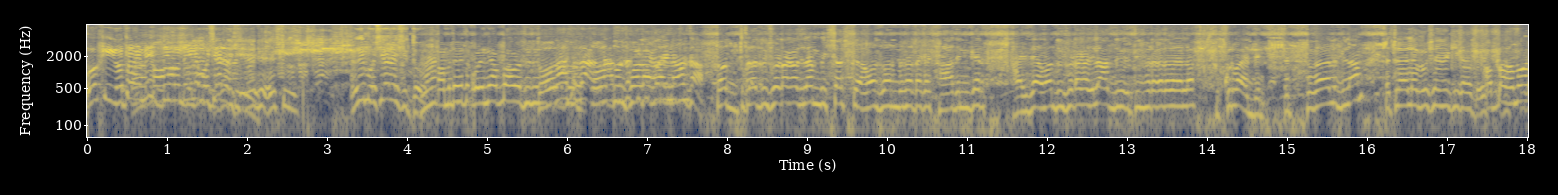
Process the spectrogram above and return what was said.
ও কি ও তো এমনি দুই বন্ধু মিলে বসে রয়েছি। কি? এমনি বসে রয়েছি তো। আমি তো করিনি আব্বা তোর না, তোর দুশো টাকা দিলাম। তোর তোরা বিশ্বাস করে আমার জন বেসা টাকা সারাদিনকের হাইজে আমার দুশো টাকা দিল আর তিনশো টাকা দেবে হলো শুক্রবারের দিন। তো তোকে হলে দিলাম তোরা হলে বসে কি কাজ আব্বা আমার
